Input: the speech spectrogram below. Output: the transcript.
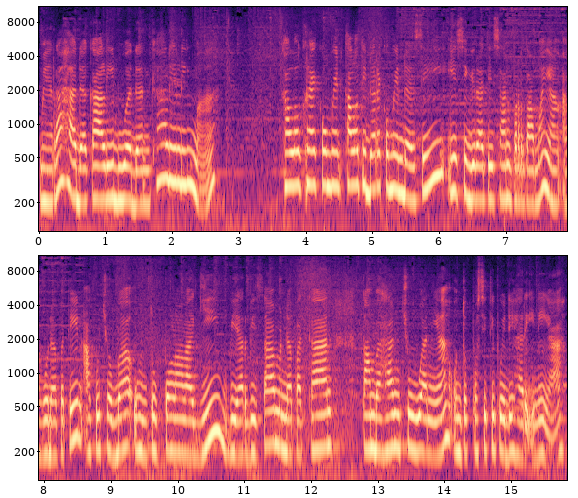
merah ada kali 2 dan kali 5 kalau rekomend kalau tidak rekomendasi isi gratisan pertama yang aku dapetin aku coba untuk pola lagi biar bisa mendapatkan tambahan cuannya untuk positif WD hari ini ya.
